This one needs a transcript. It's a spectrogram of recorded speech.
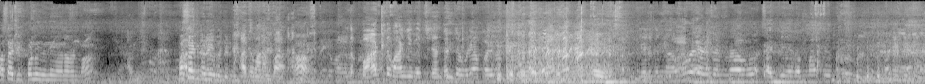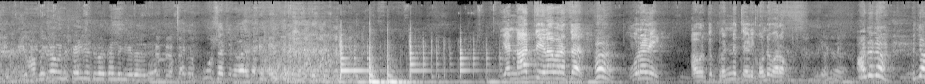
மசாஜ் பொண்ணுங்க எதனா வேணுமா? மசாஜ் பண்ணி விடுறது. அது வேணாம்ப்பா. இந்த பாட்டில் வாங்கி வச்சுட்டு அந்த செவடியா போயிடும். அப்படியே வந்து கை கட்டி உட்காந்துங்கிறாரு பூ சட்டின்னு வர என் நாட்டு இளவரசர் முரளி அவருக்கு பெண்ணு தேடி கொண்டு வரோம். ஐயா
